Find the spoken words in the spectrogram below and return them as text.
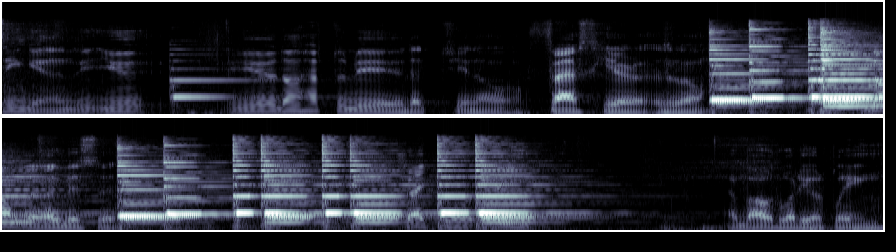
Singing, you you don't have to be that you know fast here as well. Don't play like this. uh, Try to think about what you're playing.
